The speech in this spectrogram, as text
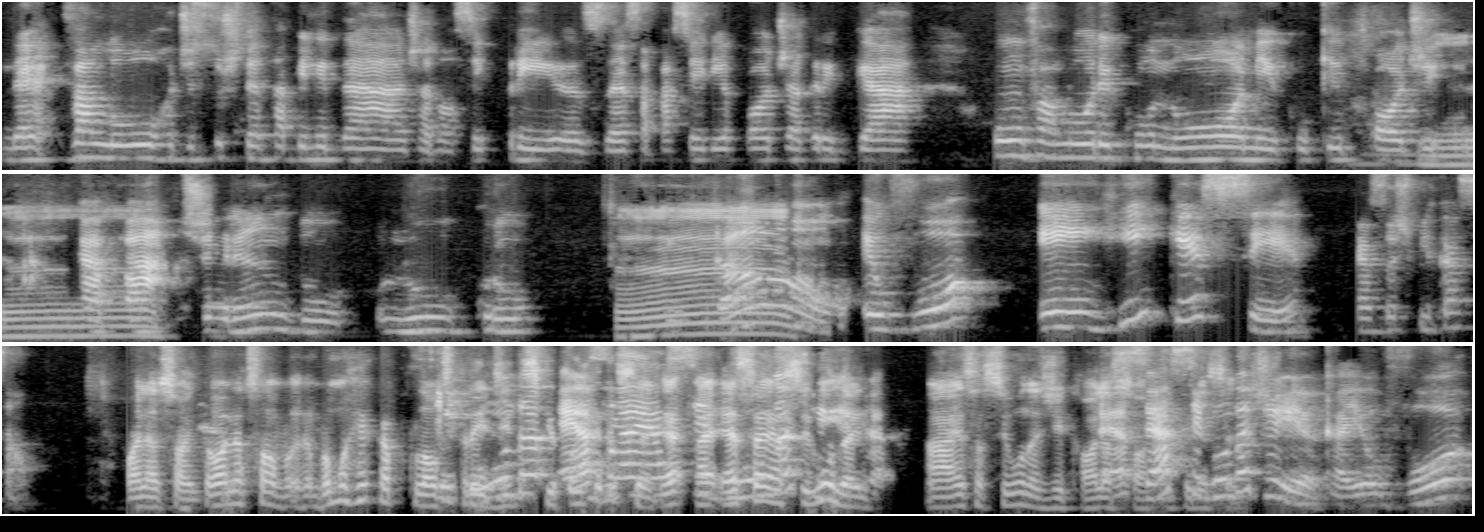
né, valor de sustentabilidade à nossa empresa, essa parceria pode agregar um valor econômico que pode hum... acabar gerando lucro. Hum. Então, eu vou enriquecer essa explicação. Olha só, então olha só, vamos recapitular os três itens que essa É a essa é a segunda dica. Ah, essa é a segunda dica, olha essa só. Essa é a segunda dica. Eu vou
